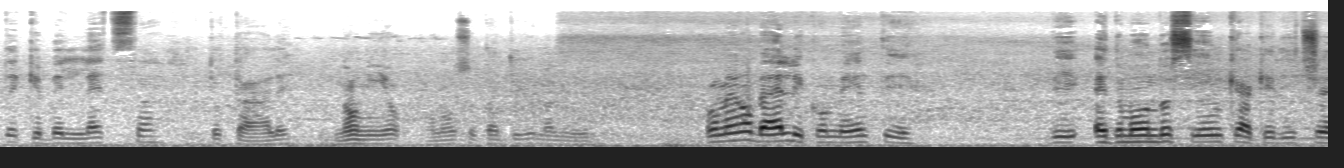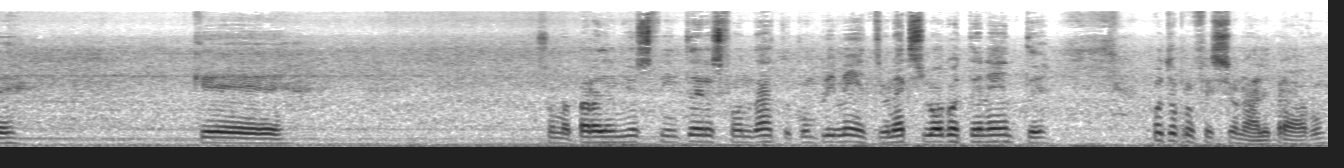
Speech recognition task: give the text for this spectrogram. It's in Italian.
Che bellezza totale, non io, non soltanto io, ma lui. O meno belli i commenti di Edmondo Sinca che dice che insomma parla del mio sfintere sfondato, complimenti, un ex luogotenente molto professionale, bravo.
